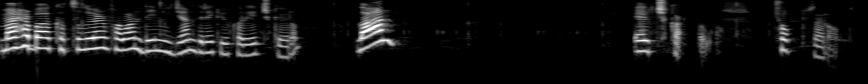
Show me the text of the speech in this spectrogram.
Merhaba katılıyorum falan demeyeceğim. Direkt yukarıya çıkıyorum. Lan! Ev çıkarttılar. Çok güzel oldu.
